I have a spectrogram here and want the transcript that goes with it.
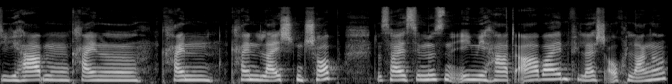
die haben keine, keinen, keinen leichten Job. Das heißt, sie müssen irgendwie hart arbeiten, vielleicht auch lange.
